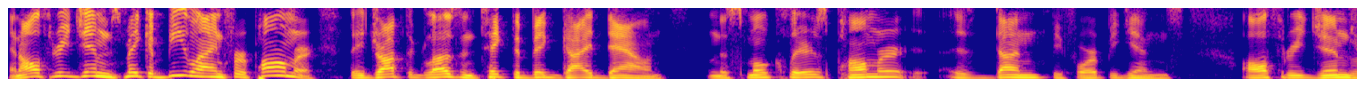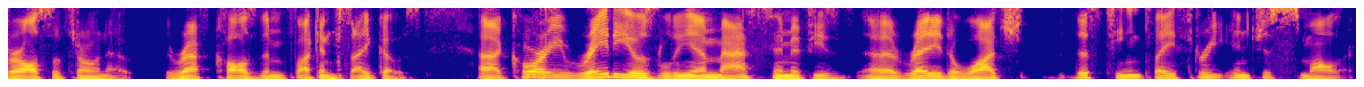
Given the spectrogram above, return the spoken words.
and all three Jims make a beeline for Palmer. They drop the gloves and take the big guy down. When the smoke clears, Palmer is done before it begins. All three Jims are also thrown out. The ref calls them fucking psychos. Uh, Corey radios Liam, asks him if he's uh, ready to watch this team play three inches smaller.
